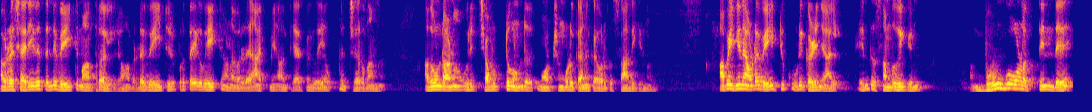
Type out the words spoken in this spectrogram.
അവരുടെ ശരീരത്തിന്റെ വെയിറ്റ് മാത്രമല്ലല്ലോ. അവരുടെ വെയിറ്റ് ഒരു പ്രത്യേക വെയിറ്റാണ് അവരുടെ ആത്മീയ ആധ്യാത്മികതയും ഒക്കെ ചേർന്നാണ്. അതുകൊണ്ടാണ് ഒരു ചവിട്ട് കൊണ്ട് മോക്ഷം കൊടുക്കാനൊക്കെ അവർക്ക് സാധിക്കുന്നത്. അപ്പോൾ ഇങ്ങനെ അവിടെ വെയിറ്റ് കൂടിക്കഴിഞ്ഞാൽ എന്ത് സംഭവിക്കും? ഭൂഗോളത്തിന്റെ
